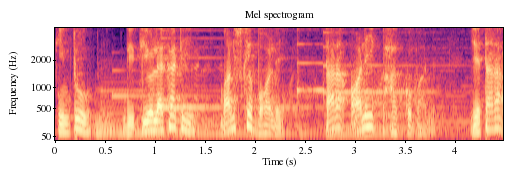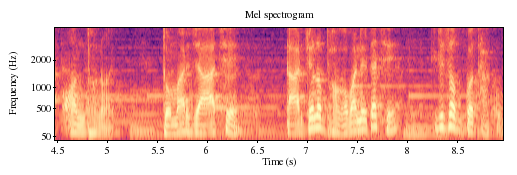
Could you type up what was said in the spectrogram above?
কিন্তু দ্বিতীয় লেখাটি মানুষকে বলে তারা অনেক ভাগ্যবান যে তারা অন্ধ নয়। তোমার যা আছে, তার জন্য ভগবানের কাছে কৃতজ্ঞ থাকো।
